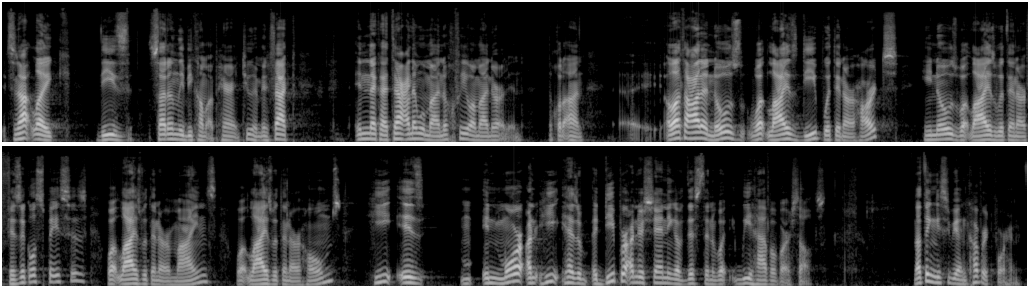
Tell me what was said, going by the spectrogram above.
It's not like these suddenly become apparent to Him. In fact, إِنَّكَ تَعْلَمُ مَا نُخْفِي وَمَا نُعْلِنُ The Quran. Uh, Allah Ta'ala knows what lies deep within our hearts. He knows what lies within our physical spaces, what lies within our minds, what lies within our homes. He is in more he has a, a deeper understanding of this than what we have of ourselves. Nothing needs to be uncovered for him.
